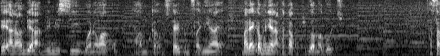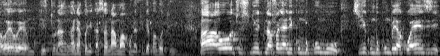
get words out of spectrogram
hey, anamwambia mimi si bwana wako, amka, usitahili kunifanyia haya. Malaika mwenyewe anakataa kupigwa magoti. Sasa wewe Mkristo unaangania kwenye kasanamu hapo unapiga magoti. Ah, oh, tusijui tunafanya ni kumbukumbu, sijui kumbukumbu ya kuenzi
